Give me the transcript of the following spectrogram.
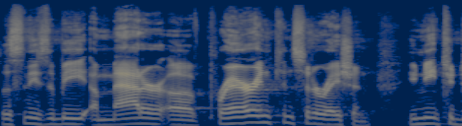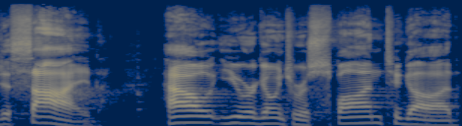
So this needs to be a matter of prayer and consideration. You need to decide how you are going to respond to God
